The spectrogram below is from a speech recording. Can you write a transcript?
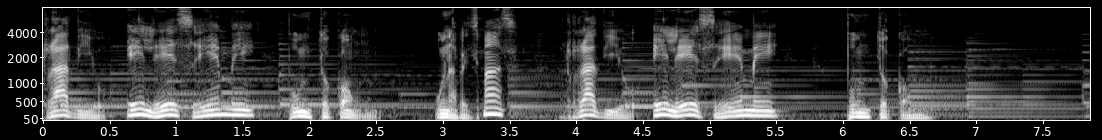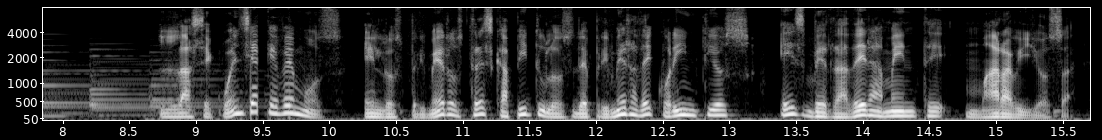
radiolsm.com. Una vez más, radiolsm.com. La secuencia que vemos en los primeros tres capítulos de Primera de Corintios es verdaderamente maravillosa.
